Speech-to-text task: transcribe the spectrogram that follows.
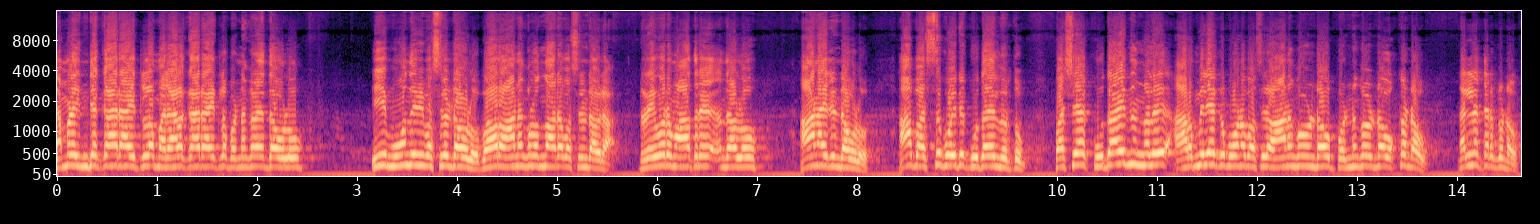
നമ്മൾ ഇന്ത്യക്കാരായിട്ടുള്ള മലയാളക്കാരായിട്ടുള്ള പെണ്ണുങ്ങളെ എന്താവുള്ളൂ? ഈ മൂന്ന് ബി ബസ്സിൽ ഉണ്ടാവുള്ളൂ. വേറെ ആണുങ്ങളൊന്നും ആരോ ബസ്സിൽ ഉണ്ടാവില്ല. ഡ്രൈവർ മാത്രമേ എന്താണല്ലോ ആണായിട്ടുണ്ടാവുള്ളൂ ആ ബസ് പോയിട്ട് കുതായിൽ നിർത്തും പക്ഷെ കുതായി നിങ്ങൾ അറമിലേക്ക് പോണ ബസ്സിൽ ആണുങ്ങളുണ്ടാവും പെണ്ണുങ്ങളുണ്ടാവും ഒക്കെ ഉണ്ടാവും നല്ല തിരക്കുണ്ടാവും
